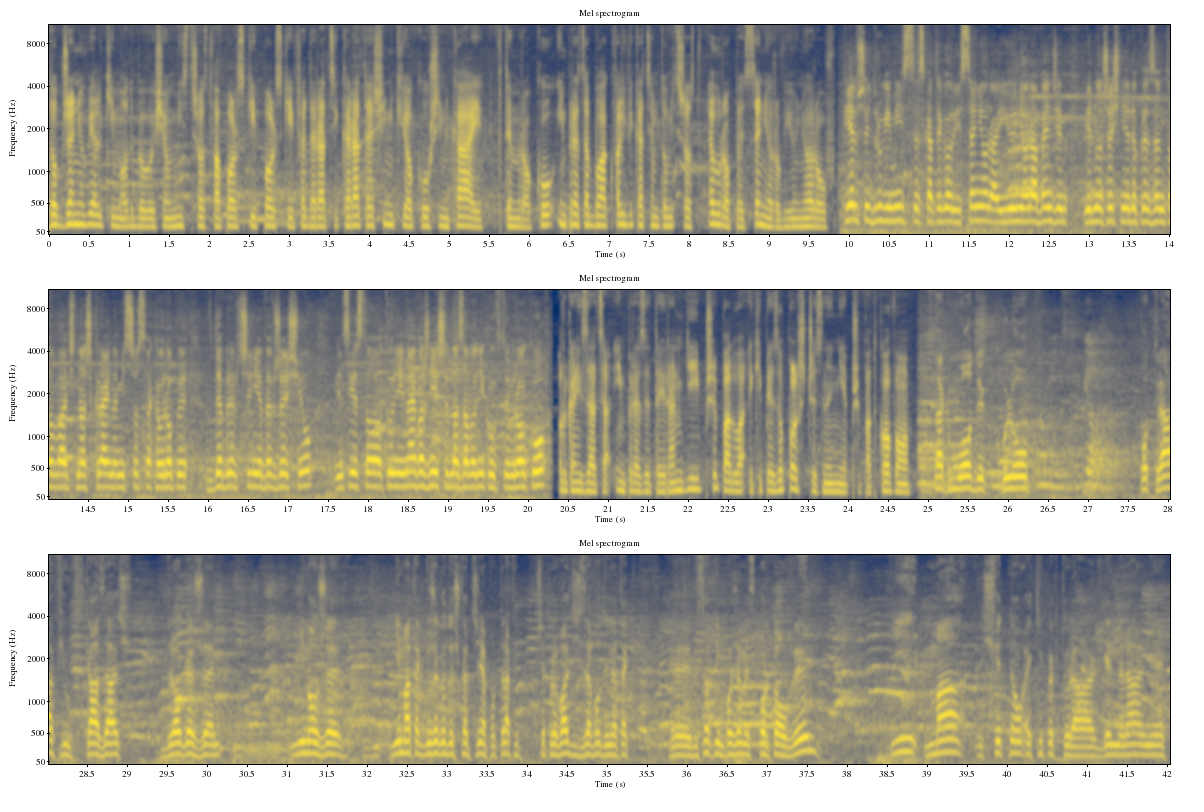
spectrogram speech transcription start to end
Dobrzeniu Wielkim odbyły się Mistrzostwa Polski Polskiej Federacji Karate Shinkyoku Shinkai. W tym roku impreza była kwalifikacją do Mistrzostw Europy seniorów i juniorów. Pierwsze i drugie miejsce z kategorii seniora i juniora będzie jednocześnie reprezentować nasz kraj na Mistrzostwach Europy w Debrecenie we wrześniu, więc jest to turniej najważniejszy dla zawodników w tym roku. Organizacja imprezy tej rangi przypadła ekipie z Opolszczyzny nieprzypadkowo. tak młody klub potrafił wskazać drogę, że mimo, że nie ma tak dużego doświadczenia, potrafi przeprowadzić zawody na tak e, wysokim poziomie sportowym i ma świetną ekipę, która generalnie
